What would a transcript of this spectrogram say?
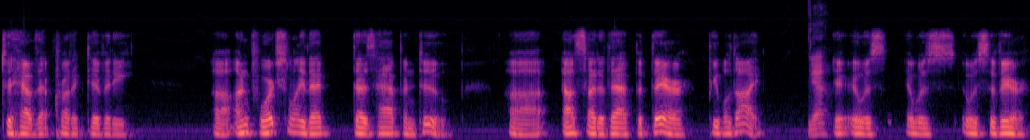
to have that productivity. Uh, unfortunately, that does happen too. Uh, outside of that, but there, people died. Yeah, It, it was it was it was severe.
